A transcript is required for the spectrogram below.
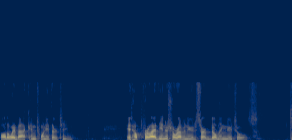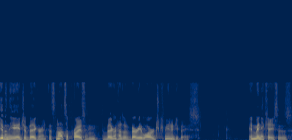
all the way back in 2013. It helped provide the initial revenue to start building new tools. Given the age of Vagrant, it's not surprising that Vagrant has a very large community base. In many cases,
